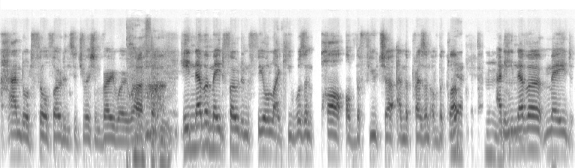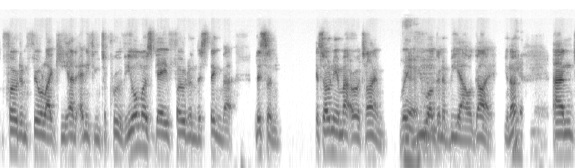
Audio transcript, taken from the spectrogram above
handled Phil Foden's situation very very well. He- never made Foden feel like he wasn't part of the future and the present of the club. Yeah. mm, And he never made Foden feel like he had anything to prove. He almost gave Foden this thing that, listen, it's only a matter of time where Yeah. you are going to be our guy, you know? Yeah. And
